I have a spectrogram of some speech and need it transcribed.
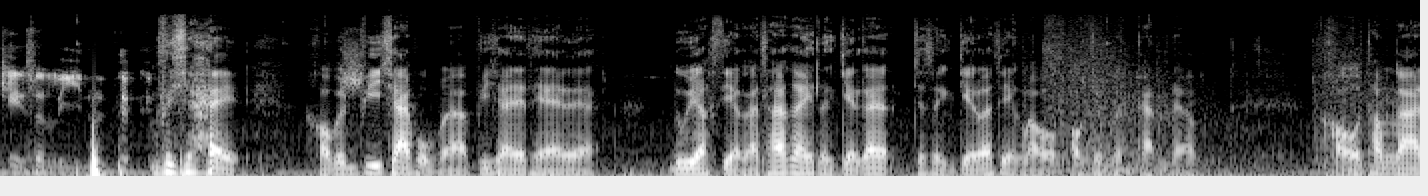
เคสลีนไม่ใช่ เขาเป็นพี่ชายผมนะครับพี่ชายแท้ๆเลยอะดูจากเสียงอะถ้าใครสังเกตก็จะสังเกตว่าเสียงเราออกจะเหมือนกันนะครับ เขาทำงาน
